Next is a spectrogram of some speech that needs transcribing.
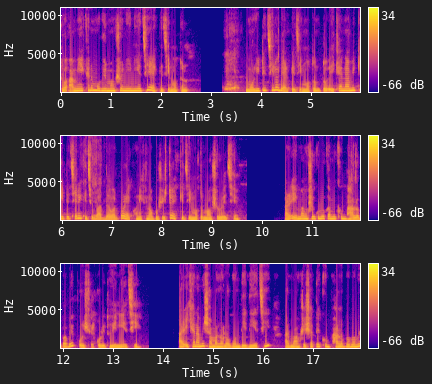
তো আমি এখানে মুরগির মাংস নিয়ে নিয়েছি এক কেজির মতন। মুরগিটি ছিল দেড় কেজির মতন। তো এখানে আমি কেটে ছেড়ে কিছু বাদ দেওয়ার পর এখন এখানে অবশিষ্ট এক কেজির মতন মাংস রয়েছে। আর এই মাংসগুলোকে আমি খুব ভালোভাবে পরিষ্কার করে ধুয়ে নিয়েছি। আর এখানে আমি সামান্য লবণ দিয়ে দিয়েছি আর মাংসের সাথে খুব ভালোভাবে আমি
